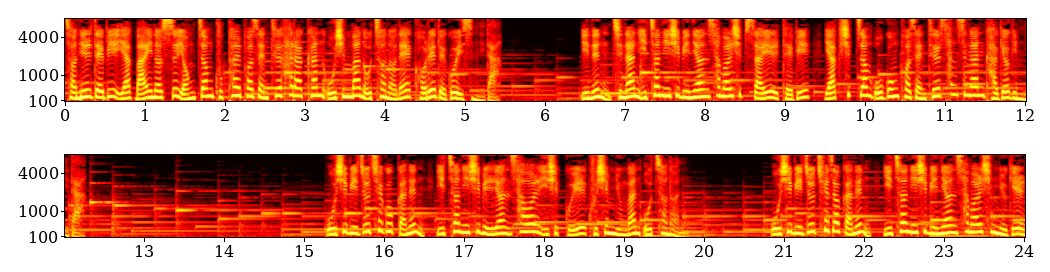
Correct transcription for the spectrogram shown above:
전일 대비 약 마이너스 0.98% 하락한 50만 5천원에 거래되고 있습니다. 이는 지난 2022년 3월 14일 대비 약 10.50% 상승한 가격입니다. 52주 최고가는 2021년 4월 29일 96만 5천원. 52주 최저가는 2022년 3월 16일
